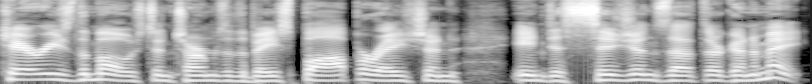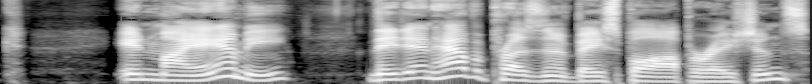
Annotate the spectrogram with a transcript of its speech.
carries the most in terms of the baseball operation in decisions that they're going to make. In Miami, they didn't have a president of baseball operations,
